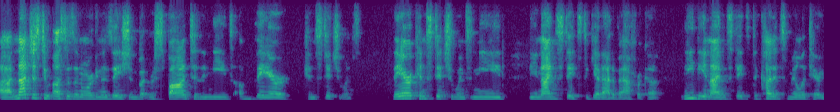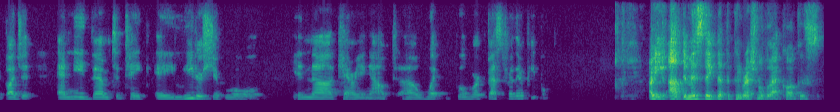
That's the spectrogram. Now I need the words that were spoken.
uh, not just to us as an organization, but respond to the needs of their constituents. Their constituents need the United States to get out of Africa, need the United States to cut its military budget, and need them to take a leadership role in uh, carrying out uh, what will work best for their people. Are you optimistic that the Congressional Black Caucus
